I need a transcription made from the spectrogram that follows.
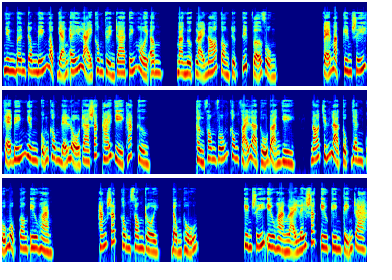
Nhưng bên trong miếng ngọc giản ấy lại không truyền ra tiếng hồi âm, mà ngược lại nó còn trực tiếp vỡ vụn. Vẻ mặt kim sĩ khẽ biến nhưng cũng không để lộ ra sắc thái gì khác thường. Thần phong vốn không phải là thủ đoạn gì, nó chính là tục danh của một con yêu hoàng. Hắn sắp không xong rồi, động thủ. Kim sĩ yêu hoàng lại lấy sắc yêu kim tiễn ra.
